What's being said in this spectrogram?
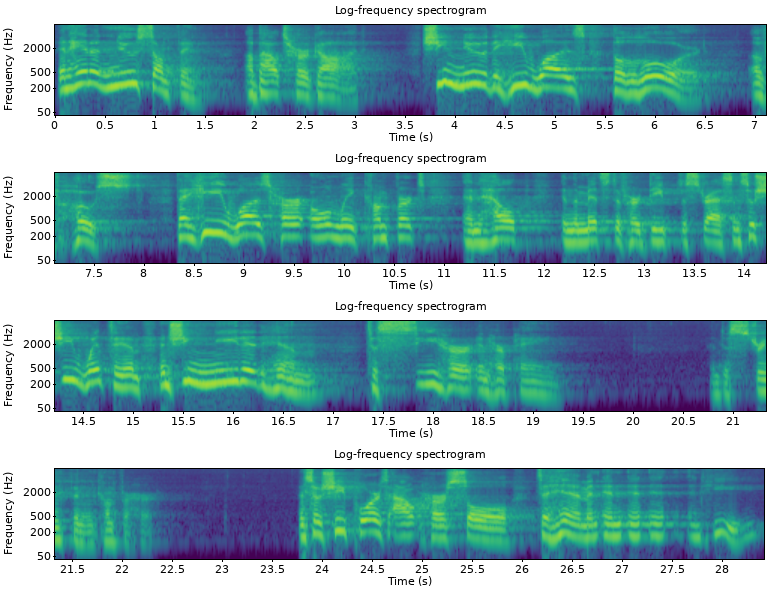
And Hannah knew something about her God. She knew that he was the Lord of hosts, that he was her only comfort and help in the midst of her deep distress. And so she went to him and she needed him to see her in her pain and to strengthen and comfort her. And so she pours out her soul to him, and, and, and, and he,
